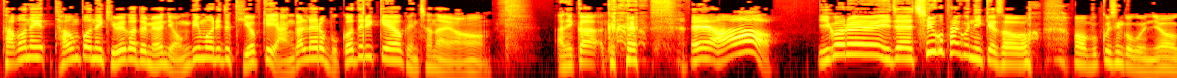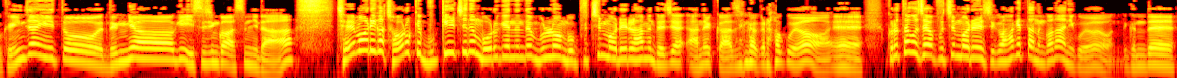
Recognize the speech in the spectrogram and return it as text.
다음번에, 다음번에 기회가 되면 영디 머리도 귀엽게 양갈래로 묶어드릴게요. 괜찮아요. 아니, 그니까, 그, 에, 아! 이거를 이제 7989님께서 어, 묶으신 거군요. 굉장히 또 능력이 있으신 것 같습니다. 제 머리가 저렇게 묶일지는 모르겠는데, 물론 뭐 붙임머리를 하면 되지 않을까 생각을 하고요. 예. 그렇다고 제가 붙임머리를 지금 하겠다는 건 아니고요. 근데,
